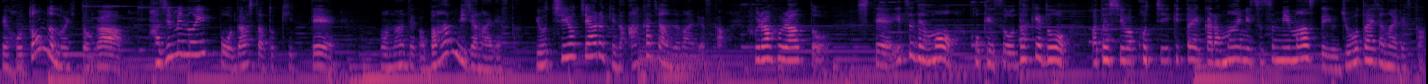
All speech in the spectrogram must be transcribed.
でほとんどの人が初めの一歩を出した時ってもう何ていうかバンビじゃないですか。よちよち歩きの赤ちゃんじゃないですか。ふらふらっとしていつでもこけそう。だけど私はこっち行きたいから前に進みますっていう状態じゃないですか。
